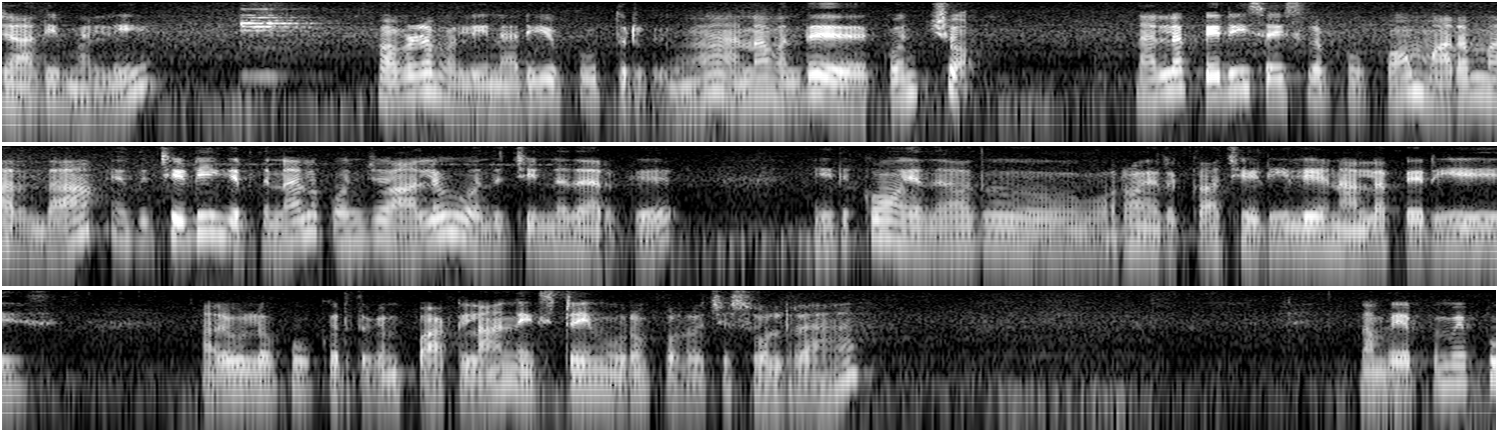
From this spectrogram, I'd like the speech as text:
ஜாதி மல்லி பவழமல்லி நிறைய பூத்துருக்குங்க. ஆனால் வந்து கொஞ்சம் நல்ல பெரிய சைஸில் பூக்கும். மரமாக இருந்தால் இது செடிங்கிறதுனால கொஞ்சம் அளவு வந்து சின்னதாக இருக்குது இதுக்கும் ஏதாவது உரம் இருக்கா? செடியிலே நல்லா பெரிய அளவில் பூக்கிறதுக்குன்னு பார்க்கலாம். நெக்ஸ்ட் டைம் உரம் போட வச்சு சொல்கிறேன் நம்ம எப்போவுமே பூ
